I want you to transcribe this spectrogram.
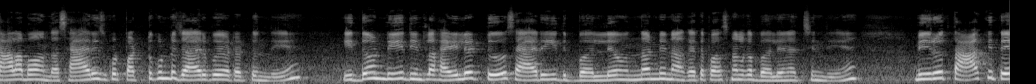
చాలా బాగుంది. ఆ శారీస్ కూడా పట్టుకుంటూ జారిపోయేటట్టుంది. ఇదండి దీంట్లో హైలైట్ శారీ. ఇది భలే ఉందండి. నాకైతే పర్సనల్గా భలే నచ్చింది. మీరు తాకితే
